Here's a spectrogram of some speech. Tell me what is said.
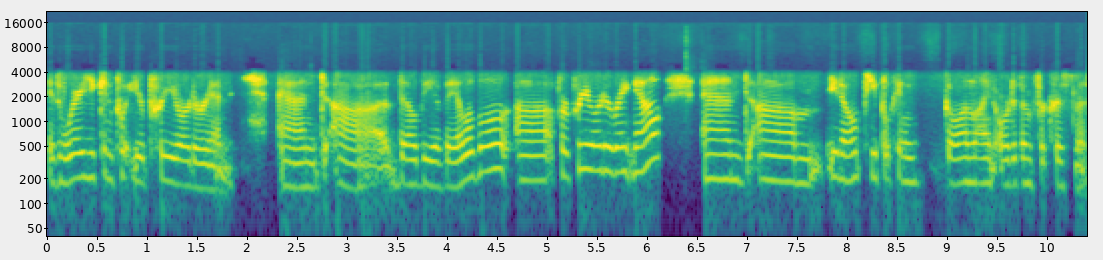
is where you can put your pre order in. And uh, they'll be available uh, for pre order right now. And, um, you know, people can go online, order them for Christmas.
